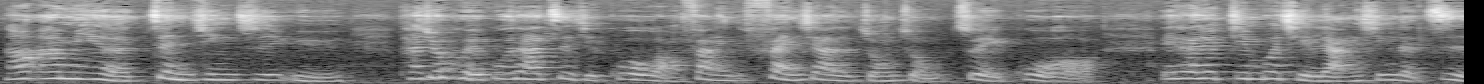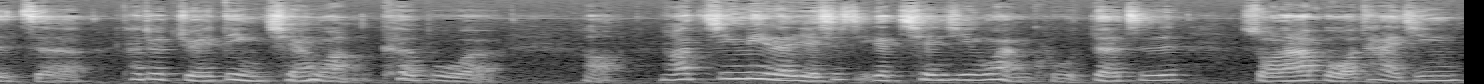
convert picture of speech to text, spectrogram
然后阿米尔震惊之余，他就回顾他自己过往犯犯下的种种罪过，哎，他就经不起良心的自责，他就决定前往克布尔，好，然后经历了也是一个千辛万苦，得知索拉伯他已经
